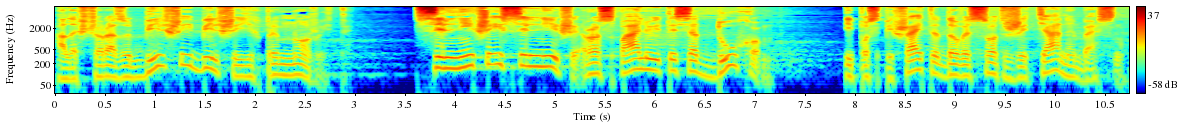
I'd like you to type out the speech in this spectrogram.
але щоразу більше і більше їх примножуйте. Сильніше і сильніше розпалюйтеся духом і поспішайте до висот життя небесного.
